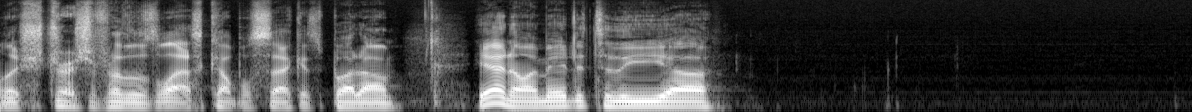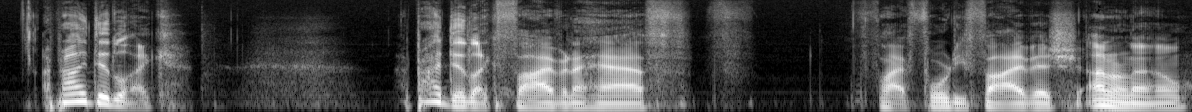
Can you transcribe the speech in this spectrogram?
really stretching for those last couple seconds. But um, yeah, no, I made it to the. Uh, I probably did like. I probably did like five and a half, five forty five ish. I don't know.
